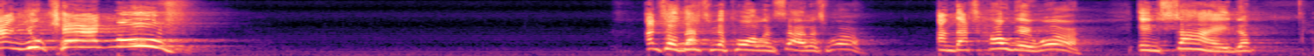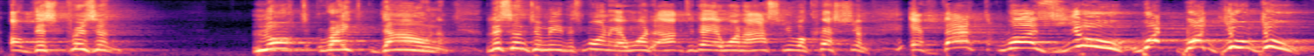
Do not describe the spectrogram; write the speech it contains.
and you can't move. And so that's where Paul and Silas were. And that's how they were inside of this prison locked right down. Listen to me this morning. I want to today, I want to ask you a question. If that was you, what would you do?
